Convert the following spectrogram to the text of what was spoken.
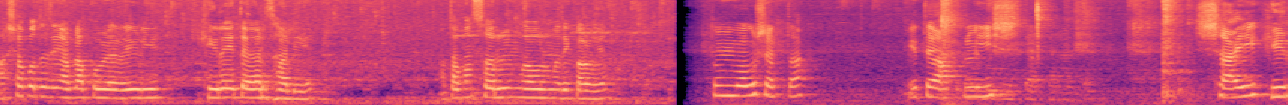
अशा पद्धतीने आपला पोळ्या रेडी खीरही तयार झाली आहे. आता आपण सर्विंग बाउलमध्ये काढूया. तुम्ही बघू शकता इथे आपली शाही खीर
